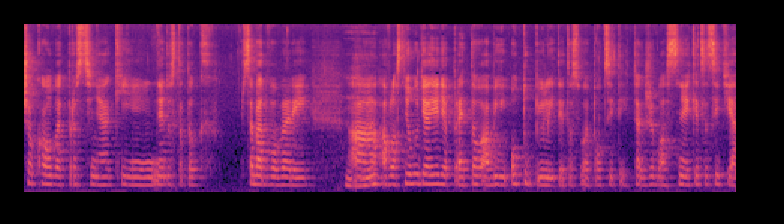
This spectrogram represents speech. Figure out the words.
čokoľvek, proste nejaký nedostatok seba dôvery. Mm-hmm. A, mhm. a vlastne ľudia jedia preto, aby otupili tieto svoje pocity. Takže vlastne, keď sa cítia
